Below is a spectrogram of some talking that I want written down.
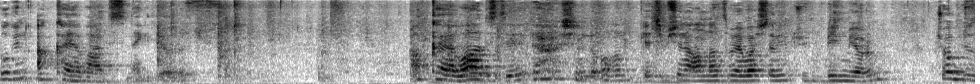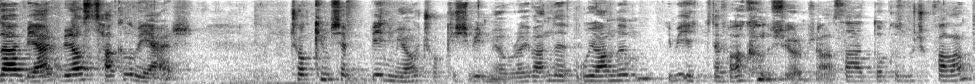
Bugün Akkaya Vadisi'ne gidiyoruz. Akkaya Vadisi, şimdi onun geçmişini anlatmaya başlamayayım çünkü bilmiyorum. Çok güzel bir yer, biraz saklı bir yer. Çok kimse bilmiyor, çok kişi bilmiyor burayı. Ben de uyandığım gibi ilk defa konuşuyorum şu an. Saat 9.30 falan.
